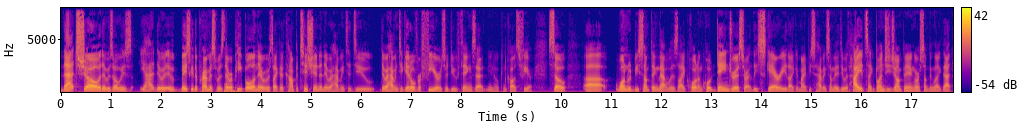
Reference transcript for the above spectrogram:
that show, there was always yeah. There were, basically the premise was there were people and there was like a competition and they were having to do they were having to get over fears or do things that you know can cause fear. So uh, one would be something that was like quote unquote dangerous or at least scary, like it might be having something to do with heights, like bungee jumping or something like that.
